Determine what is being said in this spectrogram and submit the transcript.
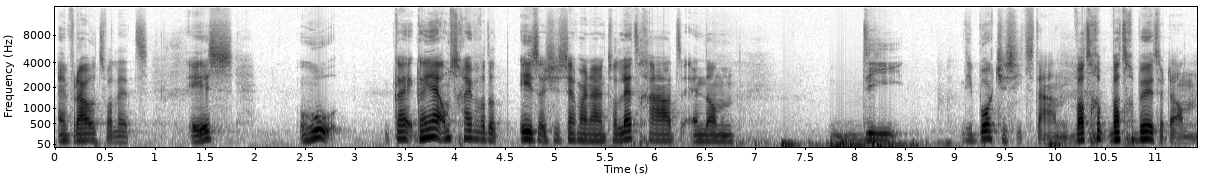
en vrouwen toilet is. Hoe, kan, kan jij omschrijven wat dat is als je zeg maar naar een toilet gaat en dan die, die bordjes ziet staan? Wat, ge- wat gebeurt er dan?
